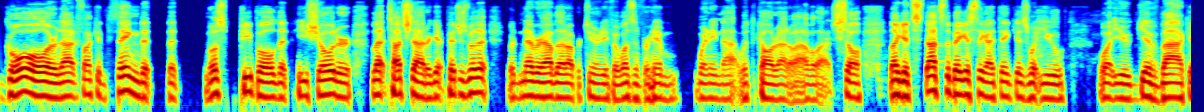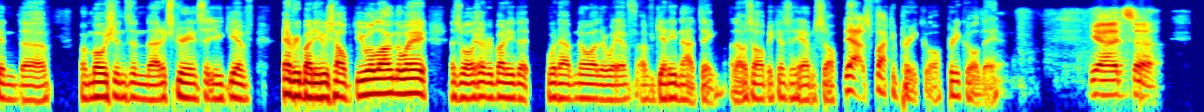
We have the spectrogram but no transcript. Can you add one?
goal or that fucking thing that that most people that he showed or let touch that or get pictures with it would never have that opportunity if it wasn't for him winning that with the Colorado Avalanche. So like it's that's the biggest thing I think is what you what you give back and the emotions and that experience that you give everybody who's helped you along the way, as well as yeah. everybody that would have no other way of of getting that thing. That was all because of him. So yeah, it was fucking pretty cool. Pretty cool day. Yeah, it's uh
